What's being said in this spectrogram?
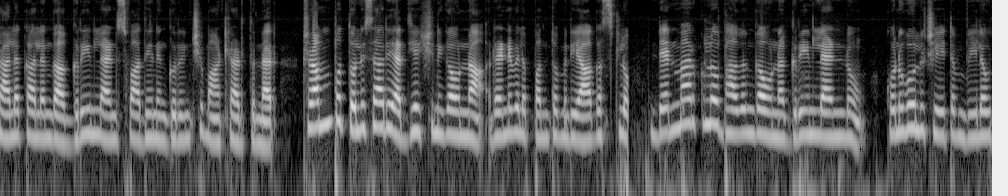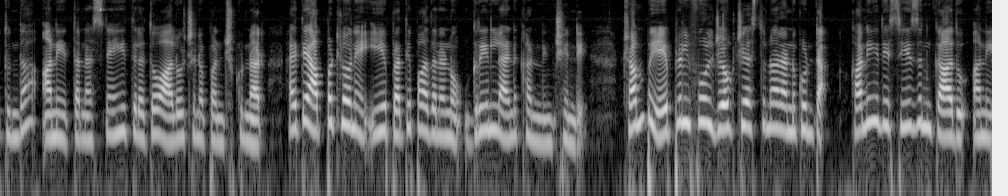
చాలా కాలంగా గ్రీన్లాండ్ స్వాధీనం గురించి మాట్లాడుతున్నారు. ట్రంప్ తొలిసారి అధ్యక్షునిగా ఉన్న రెండు వేల పంతొమ్మిది ఆగస్టులో డెన్మార్క్లో భాగంగా ఉన్న గ్రీన్లాండ్ను కొనుగోలు చేయటం వీలవుతుందా అని తన స్నేహితులతో ఆలోచన పంచుకున్నారు. అయితే అప్పట్లోనే ఈ ప్రతిపాదనను గ్రీన్లాండ్ ఖండించింది. ట్రంప్ ఏప్రిల్ ఫూల్ జోక్ చేస్తున్నారనుకుంటా కానీ ఇది సీజన్ కాదు అని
